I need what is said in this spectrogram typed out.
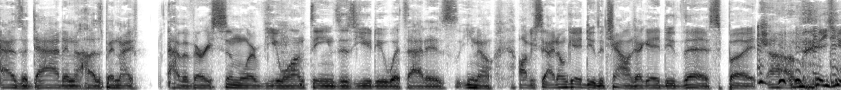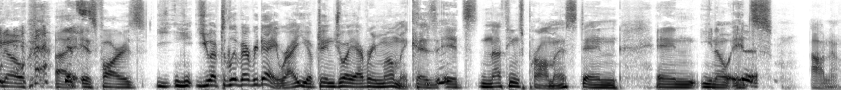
as a dad and a husband, I have a very similar view on things as you do with that is, you know, obviously I don't get to do the challenge. I get to do this, but, um, you know, uh, as far as y- you have to live every day, right? You have to enjoy every moment because Mm-hmm. it's nothing's promised and, and, you know, it's, I don't know.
